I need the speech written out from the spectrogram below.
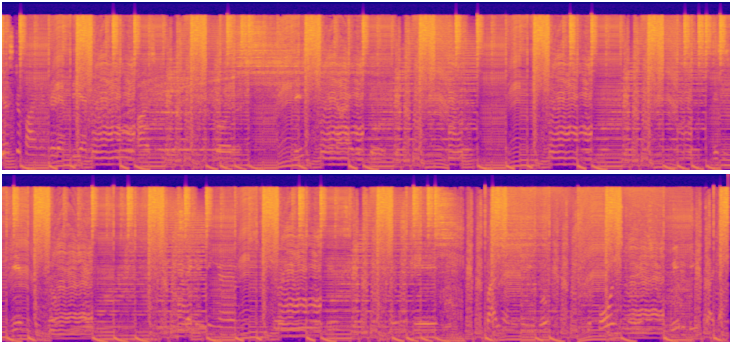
just a 500 MB and you ask me for this I. This is really good though. second thing I am showing you is, a file you go. The phone storage will be cut out.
